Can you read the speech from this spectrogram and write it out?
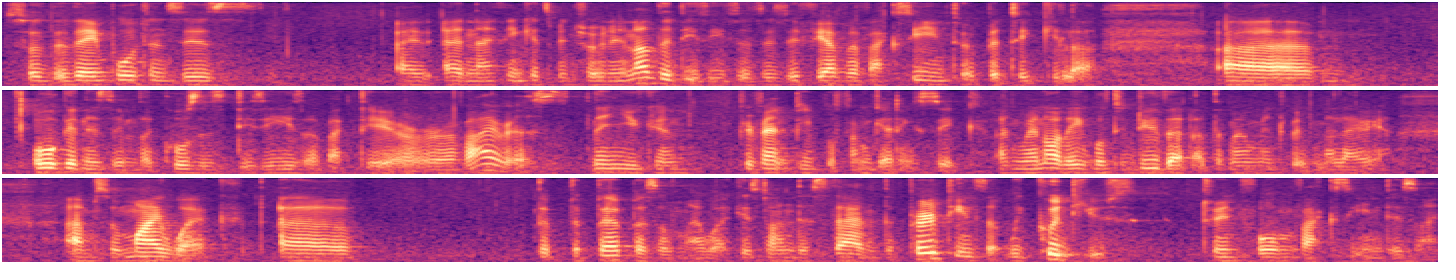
So the, the importance is, I, and I think it's been shown in other diseases, is if you have a vaccine to a particular um, organism that causes disease, a bacteria or a virus, then you can prevent people from getting sick. And we're not able to do that at the moment with malaria. Um, so my work, uh, the, the purpose of my work is to understand the proteins that we could use to inform vaccine design.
